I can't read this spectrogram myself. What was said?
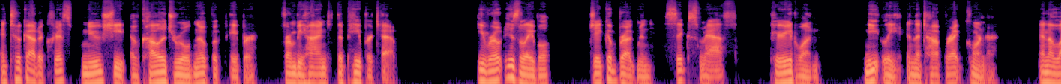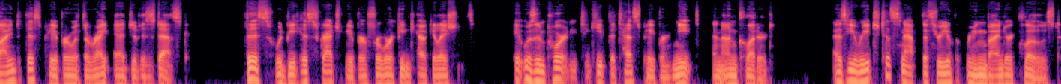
and took out a crisp new sheet of college ruled notebook paper from behind the paper tab. He wrote his label, Jacob Brugman, 6 Math, period 1, neatly in the top right corner, and aligned this paper with the right edge of his desk. This would be his scratch paper for working calculations. It was important to keep the test paper neat and uncluttered. As he reached to snap the three ring binder closed,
